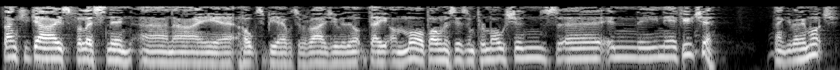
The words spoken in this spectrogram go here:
Thank you guys for listening, and I uh, hope to be able to provide you with an update on more bonuses and promotions uh, in the near future. Thank you very much.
